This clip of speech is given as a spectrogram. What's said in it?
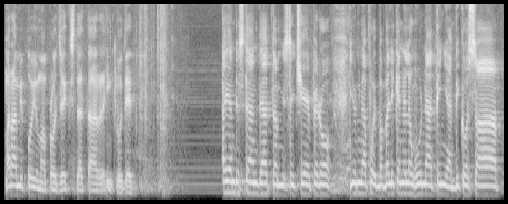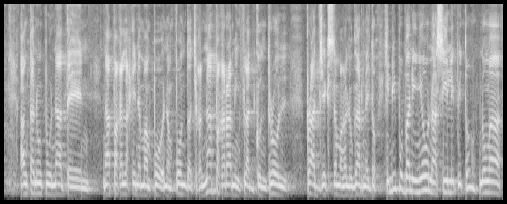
marami po yung mga projects that are included. I understand that, uh, Mr. Chair, pero yun nga po, ibabalikan na lang ho natin yan because uh, ang tanong po natin, napakalaki naman po ng pondo at saka napakaraming flood control projects ng mga lugar na ito. Hindi po ba ninyo nasilip ito nung uh,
